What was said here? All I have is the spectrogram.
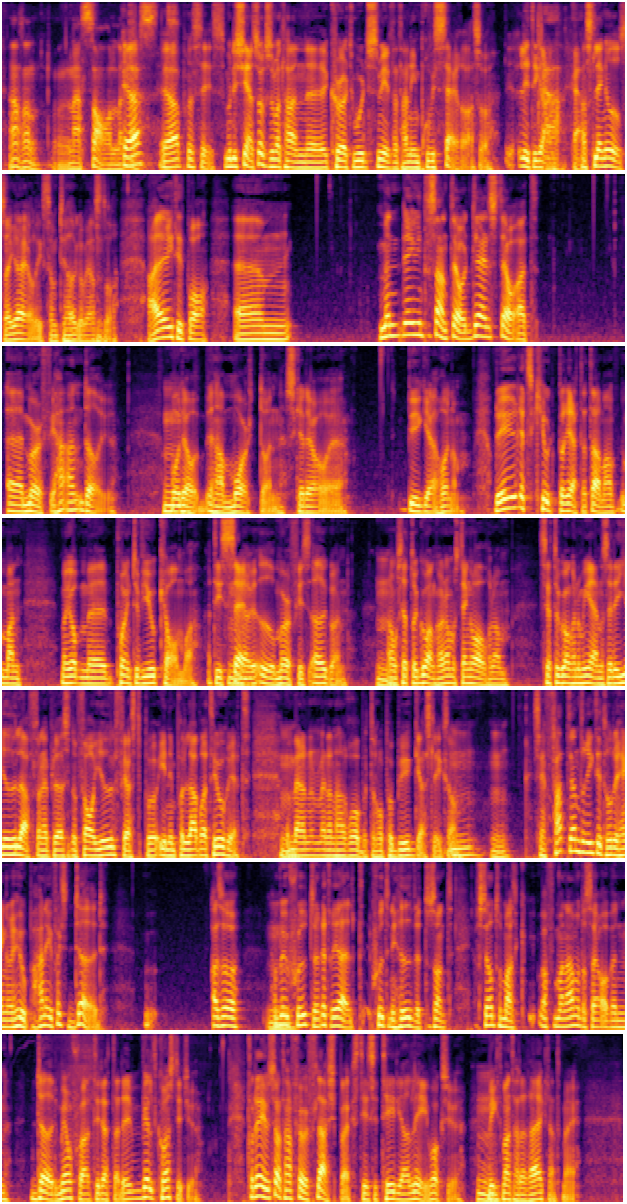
Han har sån nasal Ja, röst. ja, precis. Men det känns också som att han, eh, Kurt Wood Smith, att han improviserar alltså. Lite grann. Ja, ja. Han slänger ur sig grejer liksom till höger och vänster. Ja, det är riktigt bra. Ehm, men det är ju intressant då. Dels då att eh, Murphy, han, dör ju. Mm. Och då den här Morton ska då eh, bygga honom. Och det är ju rätt så coolt berättat där. Man, man, man jobbar med point of view-kamera. Att de ser Mm. ur Murphys ögon. Mm. När de sätter igång honom och stänger av honom. Sätter igång honom igen så är det julafton helt plötsligt. De får julfest på, inne på laboratoriet. Mm. Medan, medan den här roboten håller på att byggas liksom. Mm. Mm. Sen fattar jag inte riktigt hur det hänger ihop. Han är ju faktiskt död. Alltså han Mm. blev skjuten rätt rejält. Skjuten i huvudet och sånt. Jag förstår inte man, varför man använder sig av en död människa till detta. Det är väldigt konstigt ju. För det är ju så att han får flashbacks till sitt tidigare liv också ju. Mm. Vilket man inte hade räknat med.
